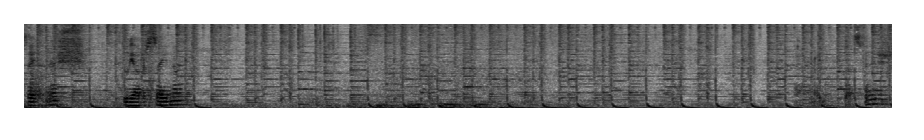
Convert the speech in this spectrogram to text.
side finish to the other side now that's finished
